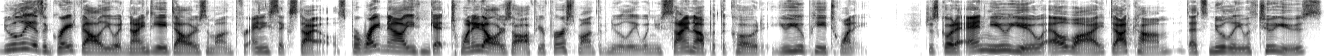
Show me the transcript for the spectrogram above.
Nuuly is a great value at $98 a month for any six styles, but right now you can get $20 off your first month of Nuuly when you sign up with the code UUP20. Just go to NUULY.com, that's Nuuly with two U's,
